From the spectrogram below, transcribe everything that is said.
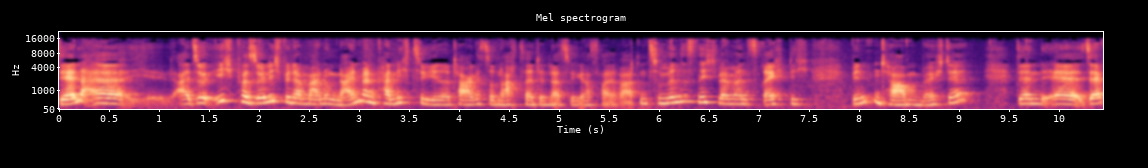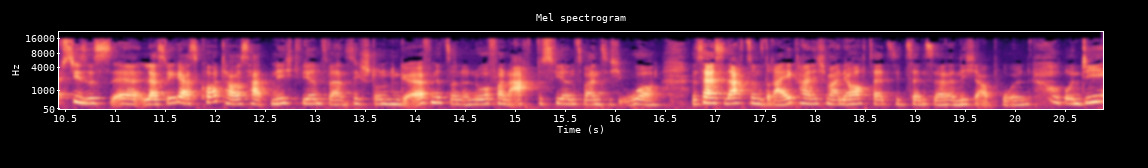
denn, äh, also ich persönlich bin der Meinung, nein, man kann nicht zu jeder Tages- und Nachtzeit in Las Vegas heiraten. Zumindest nicht, wenn man es rechtlich bindend haben möchte. Denn äh, selbst dieses äh, Las Vegas Courthouse hat nicht 24 Stunden geöffnet, sondern nur von 8 bis 24 Uhr. Das heißt, nachts um drei kann ich meine Hochzeitslizenz leider nicht abholen. Und die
